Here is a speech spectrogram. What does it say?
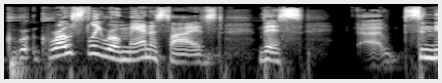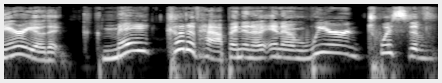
gr- grossly romanticized this uh, scenario that may could have happened in a in a weird twist of,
